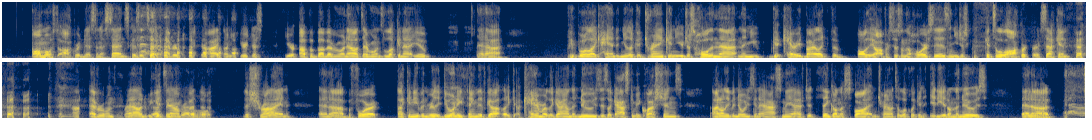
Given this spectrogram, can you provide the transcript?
almost awkwardness in a sense because it's like everyone your eyes on you you're just you're up above everyone else. Everyone's looking at you. And uh people are like handing you like a drink and you're just holding that and then you get carried by like the all the officers on the horses and you just gets a little awkward for a second uh, everyone's around. We That's get down by the, the shrine, and uh, before I can even really do anything, they've got like a camera. The guy on the news is like asking me questions. I don't even know what he's gonna ask me. I have to think on the spot and try not to look like an idiot on the news. And uh,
